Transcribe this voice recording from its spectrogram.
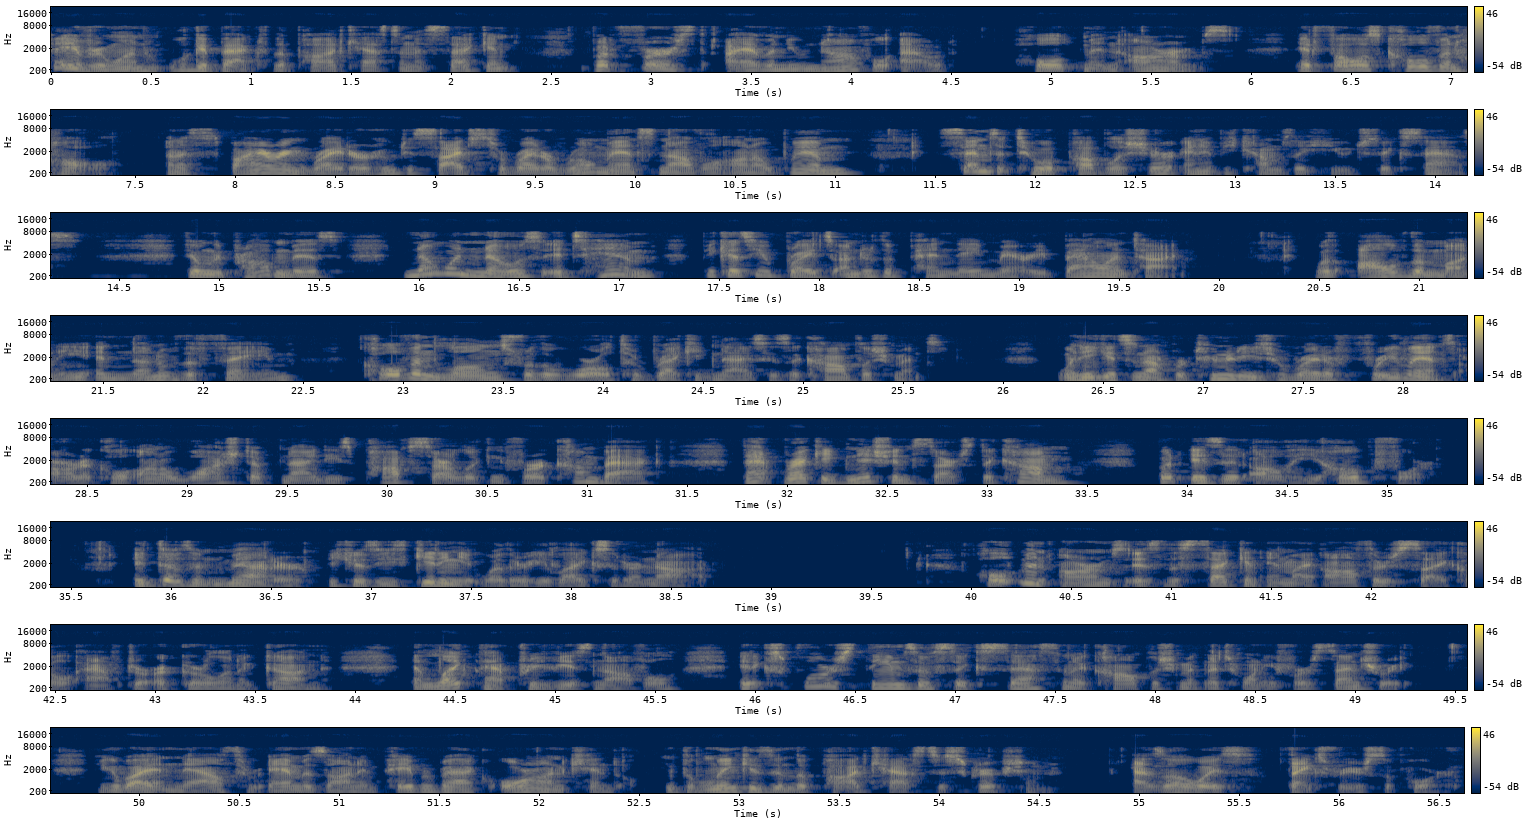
Hey everyone, we'll get back to the podcast in a second, but first I have a new novel out, Holtman Arms. It follows Colvin Hall, an aspiring writer who decides to write a romance novel on a whim, sends it to a publisher, and it becomes a huge success. The only problem is, no one knows it's him because he writes under the pen name Mary Ballantyne. With all of the money and none of the fame, Colvin longs for the world to recognize his accomplishments. When he gets an opportunity to write a freelance article on a washed up 90s pop star looking for a comeback, that recognition starts to come, but is it all he hoped for? It doesn't matter because he's getting it whether he likes it or not. Holtman Arms is the second in my author's cycle after A Girl and a Gun, and like that previous novel, it explores themes of success and accomplishment in the 21st century. You can buy it now through Amazon in paperback or on Kindle. The link is in the podcast description. As always, thanks for your support.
